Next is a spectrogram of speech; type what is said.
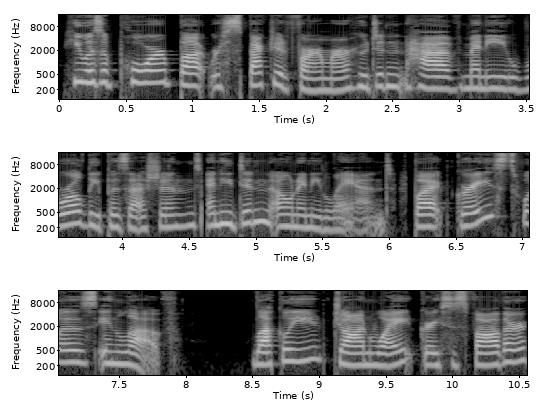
He was a poor but respected farmer who didn't have many worldly possessions and he didn't own any land, but Grace was in love. Luckily, John White, Grace's father,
